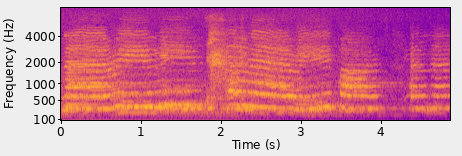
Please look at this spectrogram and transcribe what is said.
Marry me and marry part and marry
